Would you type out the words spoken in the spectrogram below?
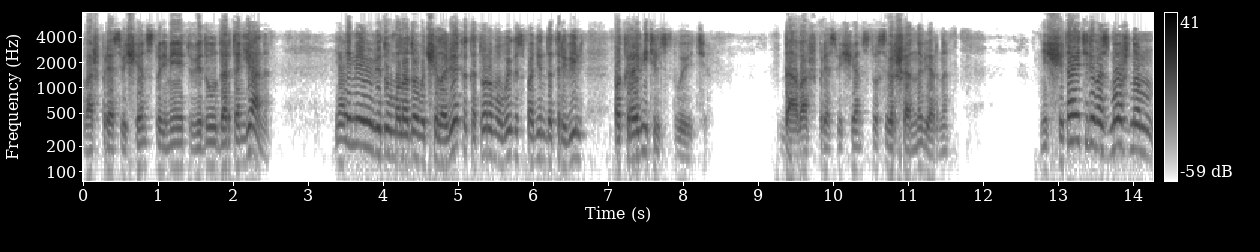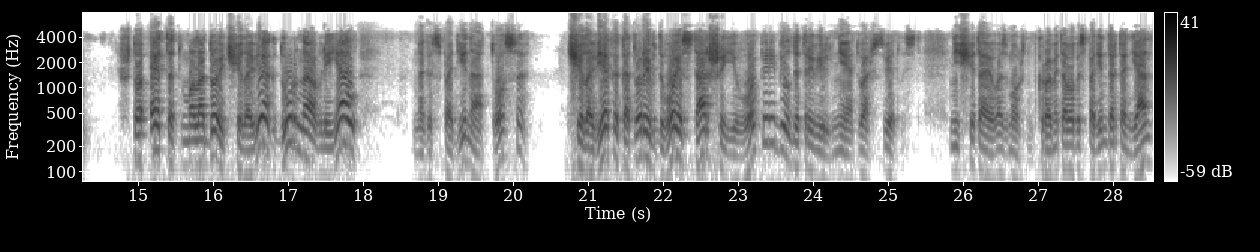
Ваше Преосвященство имеет в виду Д'Артаньяна. Я имею в виду молодого человека, которому вы, господин Дотревиль, покровительствуете. Да, Ваше Преосвященство, совершенно верно. Не считаете ли возможным, что этот молодой человек дурно влиял на господина Атоса, человека, который вдвое старше его, перебил Детревиль? Нет, ваша светлость, не считаю возможным. Кроме того, господин Д'Артаньян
